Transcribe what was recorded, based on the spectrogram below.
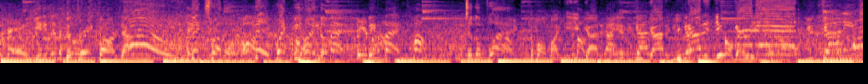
Get him in the, the three car. Oh! Big trouble. Oh! Big wreck behind them. Lead him back. Come on. To the flag. Come on, Mikey. You on, got it, man. You got it. You got it. You got it. You got it. Mikey! Michael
